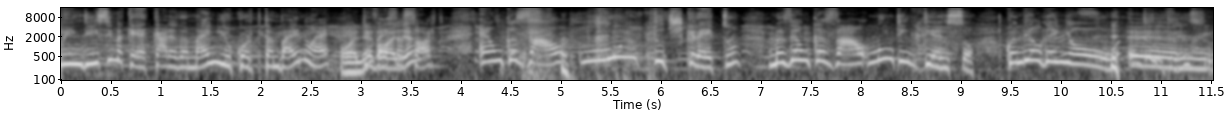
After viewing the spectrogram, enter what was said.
lindíssima, que é a cara da mãe e o corpo também, não é? Olha, Teve olha. essa sorte. É um casal muito discreto, mas é um casal muito intenso. Quando ele ganhou. eh,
